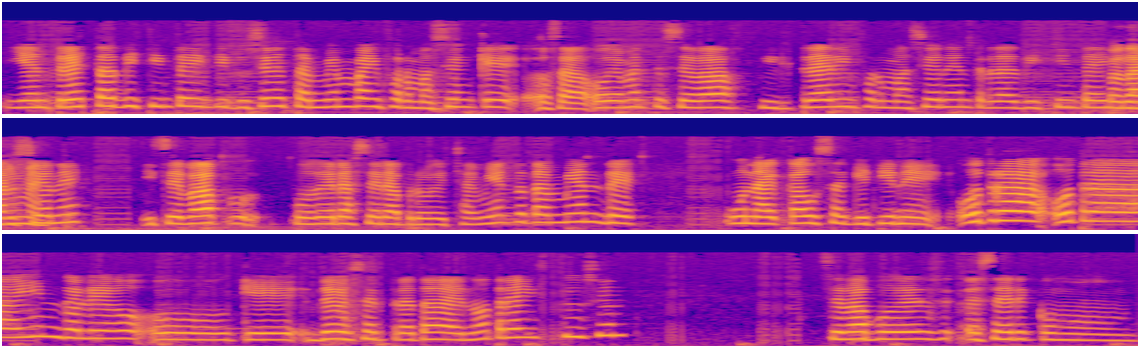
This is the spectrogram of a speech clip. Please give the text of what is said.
Y entre estas distintas instituciones también va información que, o sea, obviamente se va a filtrar información entre las distintas Totalmente. instituciones y se va a po- poder hacer aprovechamiento también de una causa que tiene otra otra índole o, o que debe ser tratada en otra institución, se va a poder hacer como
